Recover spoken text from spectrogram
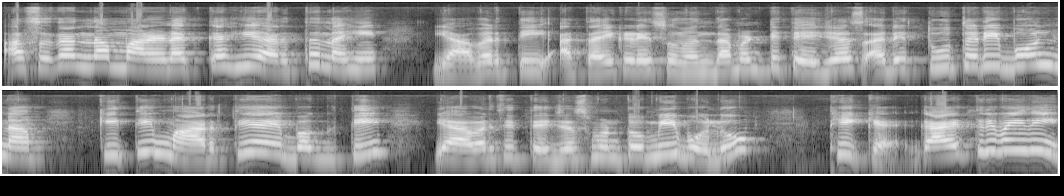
असं त्यांना मारण्यात काही अर्थ नाही. यावरती आता इकडे सुनंदा म्हणते तेजस अरे तू तरी बोल ना. किती मारती आहे बघ ती. यावरती तेजस म्हणतो मी बोलू? ठीक आहे. गायत्री बहिणी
